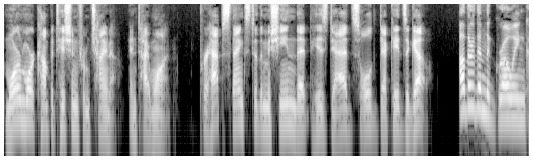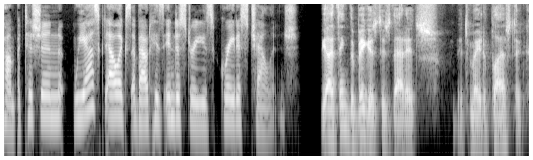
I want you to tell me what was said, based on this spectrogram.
More and more competition from China and Taiwan, perhaps thanks to the machine that his dad sold decades ago. Other than the growing competition, we asked Alex about his industry's greatest challenge. Yeah, I think the biggest is that it's it's made of plastic.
